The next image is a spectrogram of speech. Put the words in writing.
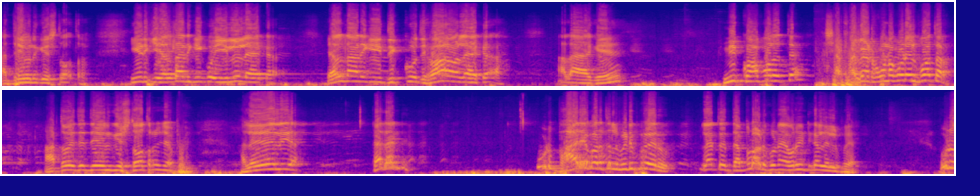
ఆ దేవునికి స్తోత్రం. వీడికి వెళ్ళడానికి ఇంకో ఇల్లు లేక వెళ్ళడానికి దిక్కు దివాణం లేక అలాగే మీకు కోపాలు వస్తే చెప్ప పెట్టకుండా కూడా వెళ్ళిపోతారు. అర్థమైతే దేవునికి స్తోత్రం చెప్పండి. అలేలియ కదండి. ఇప్పుడు భార్య భర్తలు విడిపోయారు. లేకపోతే దెబ్బలు ఆడుకుని ఎవరింటికి వెళ్ళిపోయారు? ఇప్పుడు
